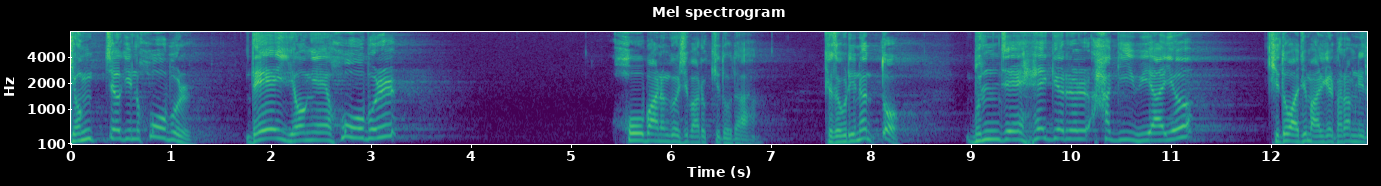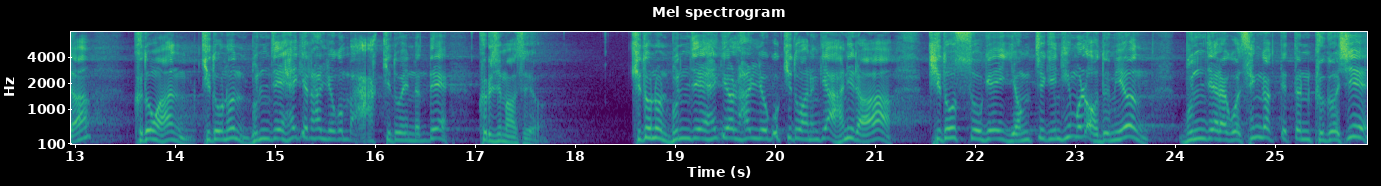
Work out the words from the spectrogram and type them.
영적인 호흡을 내 영의 호흡을 호흡하는 것이 바로 기도다. 그래서 우리는 또 문제 해결을 하기 위하여 기도하지 말길 바랍니다. 그동안 기도는 문제 해결하려고 막 기도했는데 그러지 마세요. 기도는 문제 해결하려고 기도하는 게 아니라 기도 속에 영적인 힘을 얻으면 문제라고 생각됐던 그것이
